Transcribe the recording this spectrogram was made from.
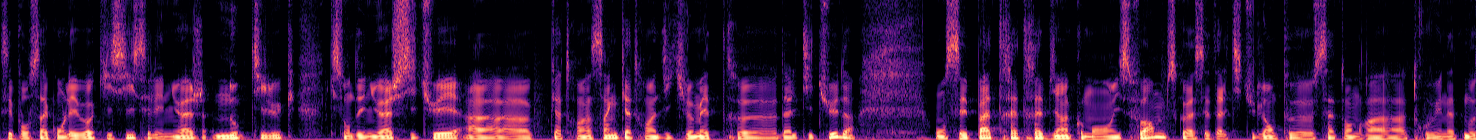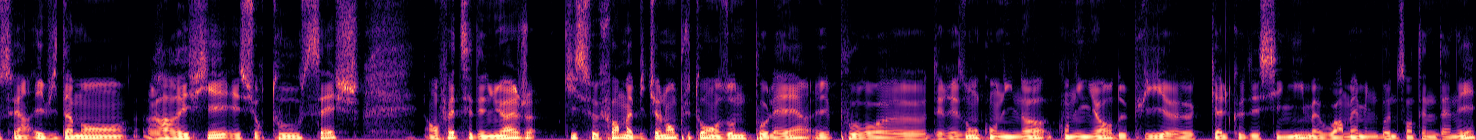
C'est pour ça qu'on l'évoque ici, c'est les nuages noctiluques, qui sont des nuages situés à 85-90 km d'altitude. On ne sait pas très très bien comment ils se forment, parce qu'à cette altitude-là, on peut s'attendre à trouver une atmosphère évidemment raréfiée et surtout sèche. En fait, c'est des nuages qui se forment habituellement plutôt en zone polaire et pour euh, des raisons qu'on ignore, ignore, depuis euh, quelques décennies, voire même une bonne centaine d'années,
